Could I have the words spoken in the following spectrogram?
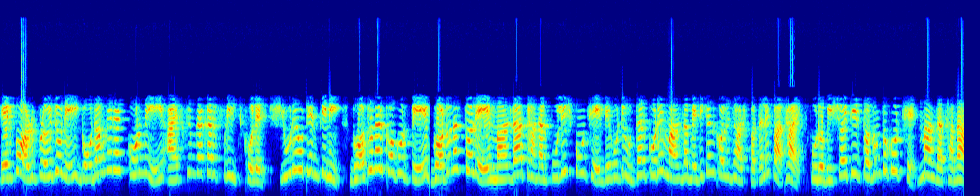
এরপর প্রয়োজনেই গোডাউনের এক কর্মী আইসক্রিম রাখার ফ্রিজ খোলেন। শিউরে ওঠেন তিনি। ঘটনার খবর পেয়ে ঘটনাস্থলে মালদা থানার পুলিশ পৌঁছে দেহটি উদ্ধার করে মালদা মেডিকেল কলেজ হাসপাতালে পাঠায়। পুরো বিষয়টির তদন্ত করছে মালদা থানা।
